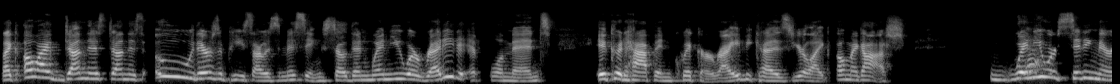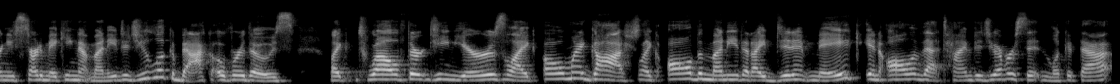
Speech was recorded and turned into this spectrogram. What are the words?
Like, oh, I've done this, done this. Oh, there's a piece I was missing. So then when you were ready to implement, it could happen quicker, right? Because you're like, oh my gosh, when you were sitting there and you started making that money, did you look back over those like 12, 13 years, like, oh my gosh, like all the money that I didn't make in all of that time? Did you ever sit and look at that?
